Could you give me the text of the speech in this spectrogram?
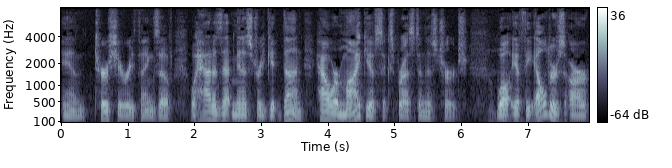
and tertiary things of well how does that ministry get done? How are my gifts expressed in this church? Mm-hmm. Well if the elders are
